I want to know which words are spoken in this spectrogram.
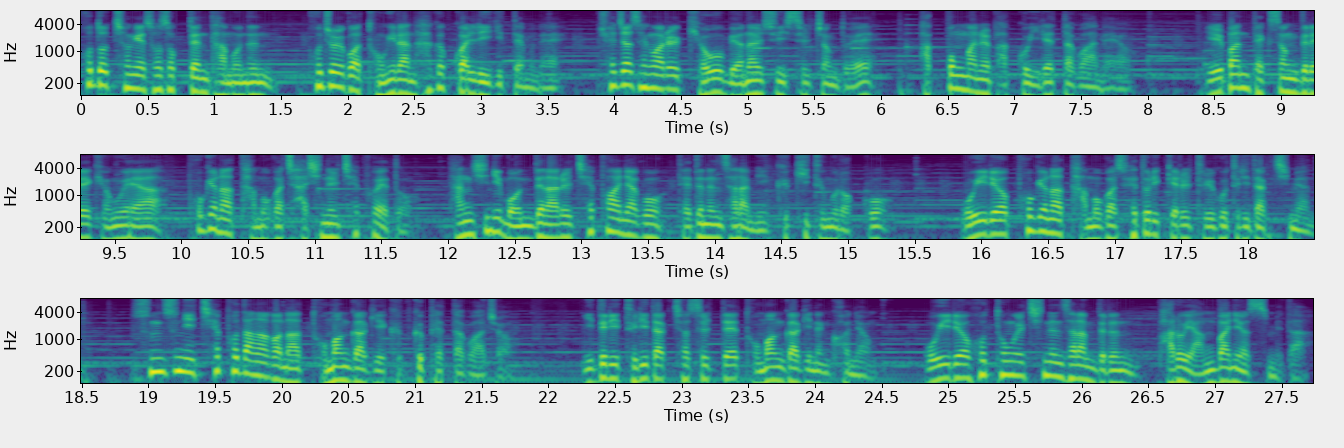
포도청에 소속된 다모는 포졸과 동일한 하급 관리이기 때문에 최저 생활을 겨우 면할 수 있을 정도의 박복만을 받고 일했다고 하네요. 일반 백성들의 경우에야 포교나 다모가 자신을 체포해도 당신이 뭔데 나를 체포하냐고 대드는 사람이 극히 드물었고 오히려 포교나 다모가 쇠도리깨를 들고 들이닥치면 순순히 체포당하거나 도망가기에 급급했다고 하죠. 이들이 들이닥쳤을 때 도망가기는커녕 오히려 호통을 치는 사람들은 바로 양반이었습니다.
